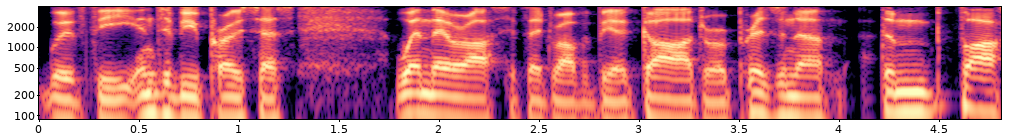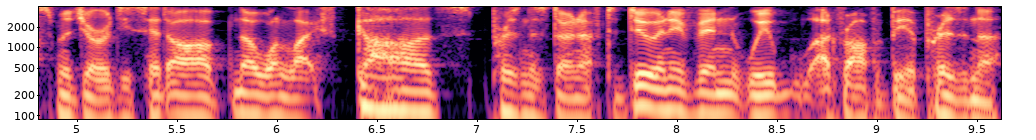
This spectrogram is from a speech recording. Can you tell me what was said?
with the interview process when they were asked if they'd rather be a guard or a prisoner. The vast majority said, "Oh, no one likes guards. Prisoners don't have to do anything. We, I'd rather be a prisoner."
